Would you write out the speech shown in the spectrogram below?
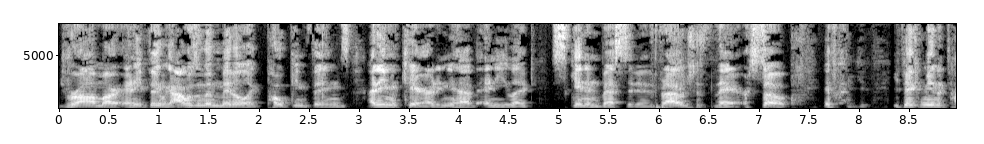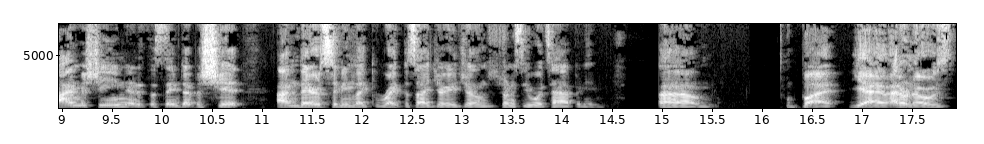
drama or anything, like, I was in the middle, like, poking things. I didn't even care. I didn't even have any, like, skin invested in it, but I was just there. So, if you take me in a time machine and it's the same type of shit, I'm there sitting, like, right beside Jerry Jones, just trying to see what's happening. Um, but yeah, I don't know. It was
